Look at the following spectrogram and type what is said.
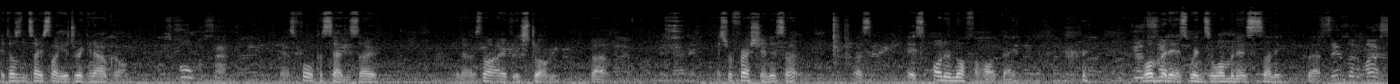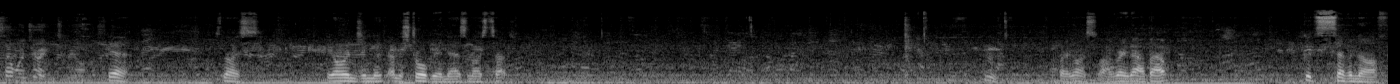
It doesn't taste like you're drinking alcohol. It's 4%. Yeah, it's four percent, so you know it's not overly strong, but it's refreshing. It's a, it's, it's on and off a hot day. One minute it's winter, one minute it's sunny, but Seems like a nice summer drink, to be honest. yeah, it's nice. The orange and the, and the strawberry in there is a nice touch. Mm, very nice. I rate that about good seven and a half.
